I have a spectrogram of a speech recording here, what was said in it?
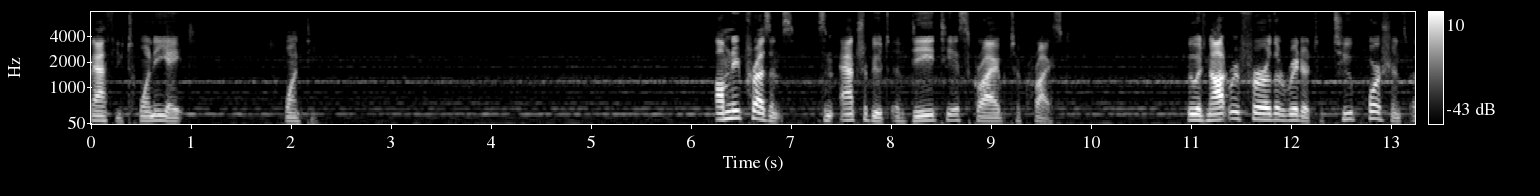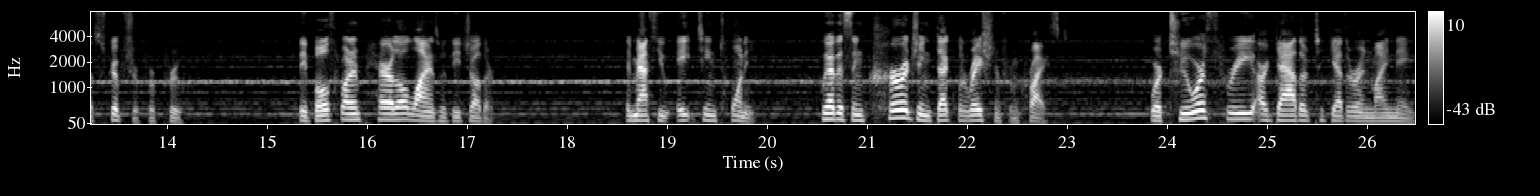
Matthew 28 20. Omnipresence is an attribute of deity ascribed to Christ. We would not refer the reader to two portions of Scripture for proof. They both run in parallel lines with each other. In Matthew 18:20, we have this encouraging declaration from Christ Where two or three are gathered together in my name,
